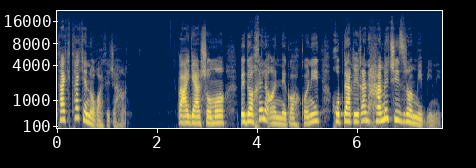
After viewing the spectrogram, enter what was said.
تک تک نقاط جهان. و اگر شما به داخل آن نگاه کنید خب دقیقا همه چیز را می بینید.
